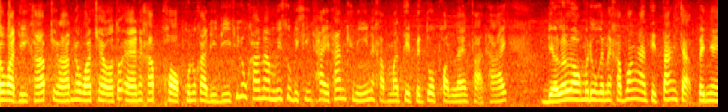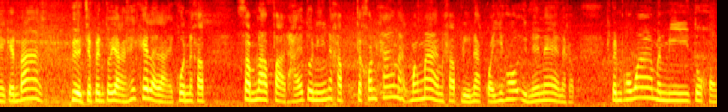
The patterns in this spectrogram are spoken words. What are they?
สวัสดีครับจากร้านทวัชชัยออโตแอร์นะครับ ขอบคุณโอกาสดีๆ ที่ลูกค้านำมิ t ูบิชิไททันคันนี้นะครับ มาติดเป็นตัวผ่อนแรงฝาท้าย เดี๋ยวเราลองมาดูกันนะครับ ว่างานติดตั้งจะเป็นยังไงกันบ้างเผื่อจะเป็นตัวอย่างให้แค่หลาย ๆ คนนะครับสำหรับฝาท้ายตัวนี้นะครับ จะค่อนข้างหนักมาก ๆ นะครับ หรือหนักกว่ายี่ห้ออื่นแน่ ๆ นะครับ เป็นเพราะว่ามันมีตัวของ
